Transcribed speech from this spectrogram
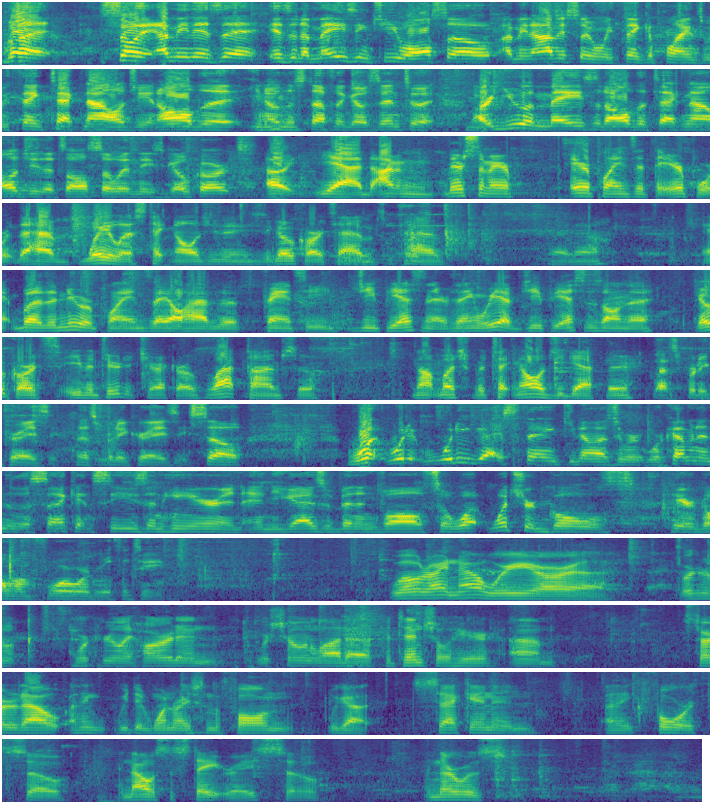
but so I mean, is it is it amazing to you also? I mean, obviously when we think of planes, we think technology and all the you know the mm-hmm. stuff that goes into it. Are you amazed at all the technology that's also in these go karts? Oh yeah, I mean, there's some air, airplanes at the airport that have way less technology than these go karts have have right now. And, but the newer planes, they all have the fancy GPS and everything. We have GPSs on the go karts even too to track our lap time, so not much of a technology gap there. That's pretty crazy. That's pretty crazy. So, what what, what do you guys think? You know, as we're, we're coming into the second season here, and, and you guys have been involved. So, what what's your goals here going forward with the team? Well, right now we are uh, working working really hard, and we're showing a lot of potential here. Um, started out, I think we did one race in the fall, and we got second and I think fourth. So, and that was the state race. So, and there was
